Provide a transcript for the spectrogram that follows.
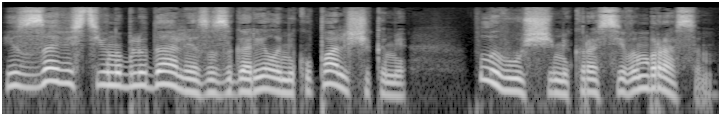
и с завистью наблюдали за загорелыми купальщиками, плывущими красивым брасом.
